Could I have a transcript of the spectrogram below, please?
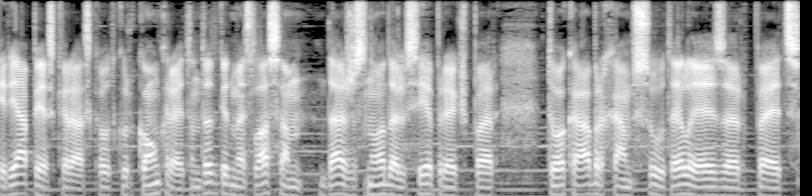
ir jāpieskarās kaut kur konkrēti. Un tad, kad mēs lasām dažas nodaļas iepriekš par to, kā Abrahāms sūta Eliezeru pēc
